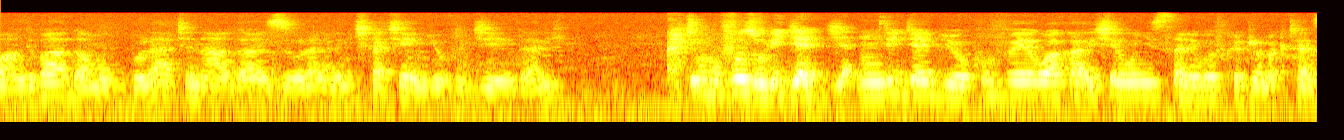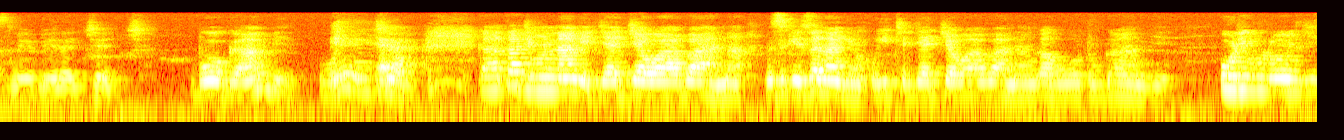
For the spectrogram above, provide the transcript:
wange baagamubbula ate n'aganzuula nga ne mu kika ky'enjovu gyegali kati mubufunzi oli jjajja ndi jjajja okuva ewaka ekyewunyisa ne mu fk dramactors nembeera jjajja. Bwogambye? Kakati munange jjajja w'abaana nzikiriza nange nkuyite jjajja w'abaana nga bwotugambye. Oli bulungi?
